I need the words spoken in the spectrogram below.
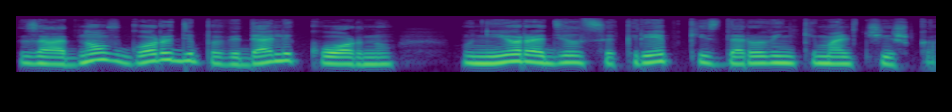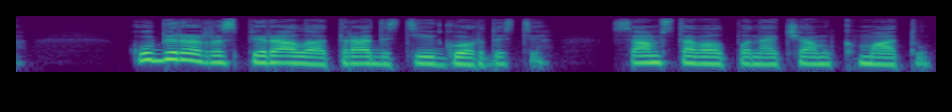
Заодно в городе повидали Корну — у нее родился крепкий, здоровенький мальчишка. Кубера распирала от радости и гордости. Сам вставал по ночам к мату,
